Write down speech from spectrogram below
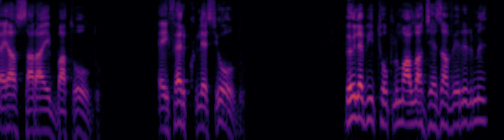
Beyaz Saray batı oldu. Eyfer Kulesi oldu. Böyle bir topluma Allah ceza verir mi?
